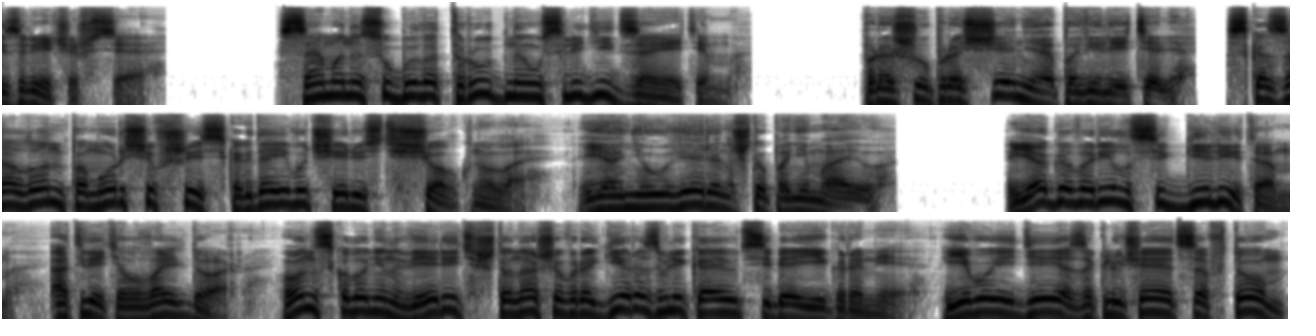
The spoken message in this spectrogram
излечишься». Самонесу было трудно уследить за этим. «Прошу прощения, повелитель», сказал он, поморщившись, когда его челюсть щелкнула. «Я не уверен, что понимаю». «Я говорил с Сиггелитом», — ответил Вальдор. «Он склонен верить, что наши враги развлекают себя играми. Его идея заключается в том,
